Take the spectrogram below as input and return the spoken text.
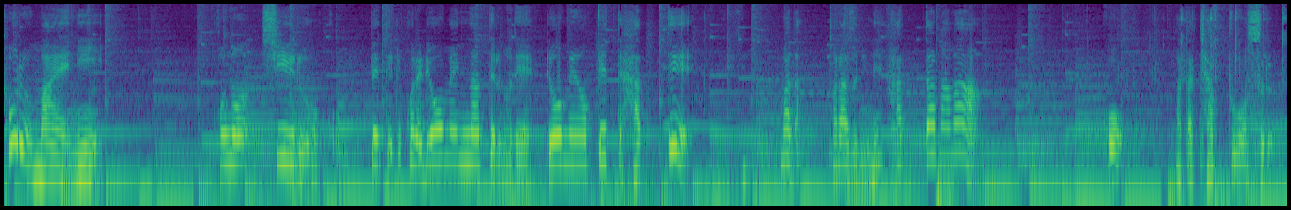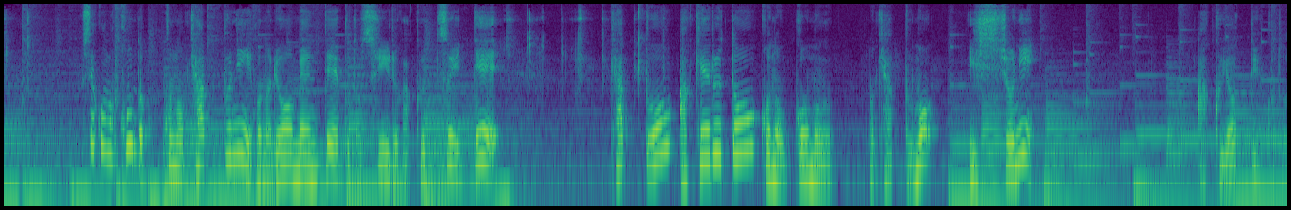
取る前にこのシールをこうペッてこれ両面になってるので両面をペッて貼ってまだ取らずにね貼ったままこうまたキャップをする。そしてこの今度このキャップにこの両面テープとシールがくっついてキャップを開けるとこのゴムのキャップも一緒に開くよっていうこと。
